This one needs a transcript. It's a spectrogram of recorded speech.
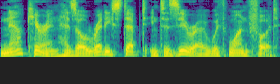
Now Kirin has already stepped into zero with one foot.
